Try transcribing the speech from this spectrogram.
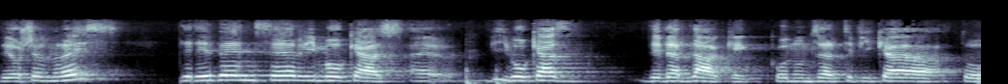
de Ocean Race deben ser IMOCAS, eh, IMOCAS de verdad que con un certificado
